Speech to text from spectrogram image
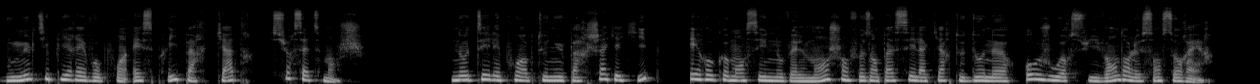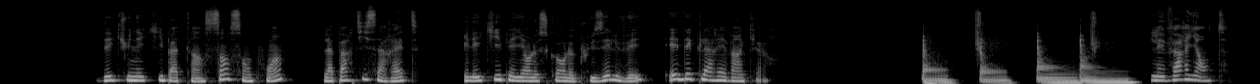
vous multiplierez vos points esprit par 4 sur cette manche. Notez les points obtenus par chaque équipe et recommencez une nouvelle manche en faisant passer la carte d'honneur au joueur suivant dans le sens horaire. Dès qu'une équipe atteint 500 points, la partie s'arrête et l'équipe ayant le score le plus élevé est déclarée vainqueur. Les variantes.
